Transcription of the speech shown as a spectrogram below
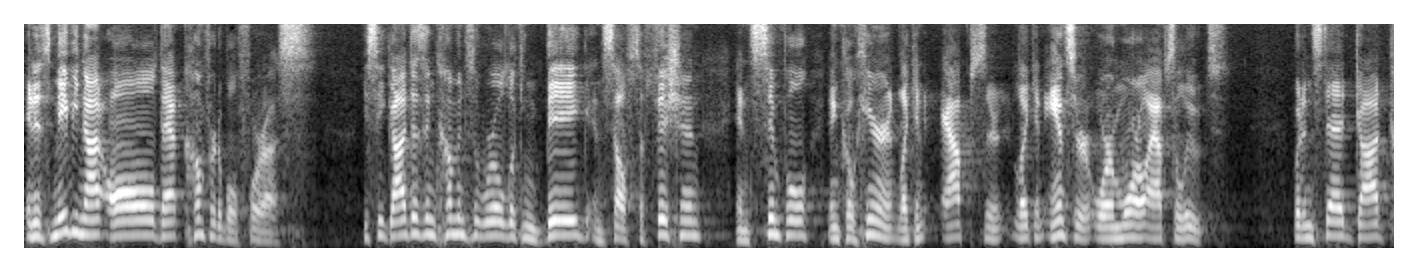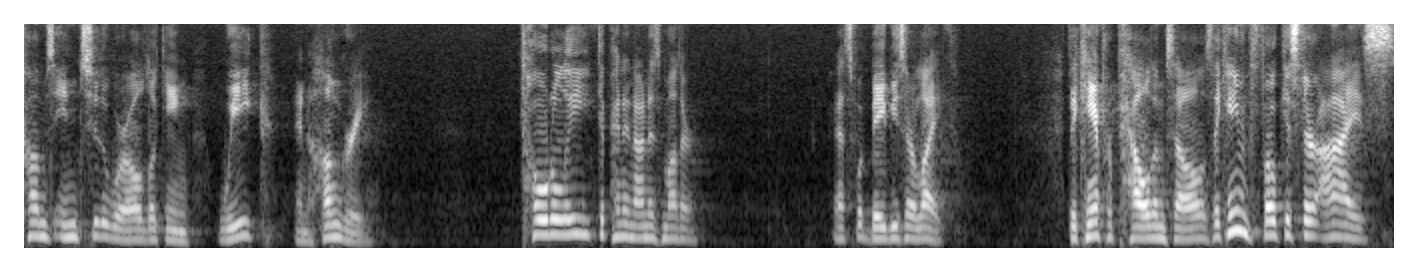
and it's maybe not all that comfortable for us. You see, God doesn't come into the world looking big and self sufficient and simple and coherent like an, abs- like an answer or a moral absolute. But instead, God comes into the world looking weak and hungry, totally dependent on his mother. That's what babies are like. They can't propel themselves, they can't even focus their eyes.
